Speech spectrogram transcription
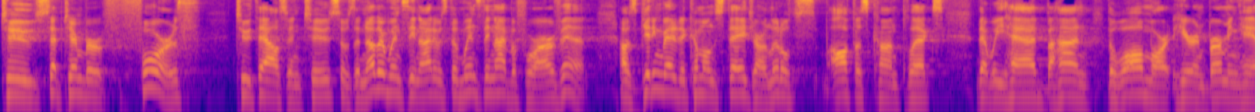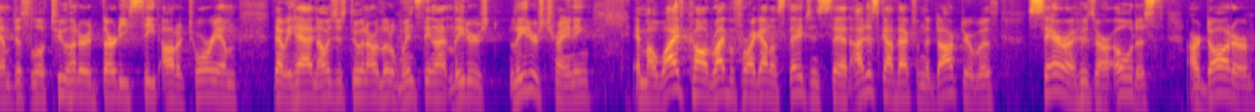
to September 4th, 2002. So it was another Wednesday night. It was the Wednesday night before our event. I was getting ready to come on stage, our little office complex that we had behind the Walmart here in Birmingham, just a little 230 seat auditorium that we had. And I was just doing our little Wednesday night leaders, leaders training. And my wife called right before I got on stage and said, I just got back from the doctor with Sarah, who's our oldest, our daughter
